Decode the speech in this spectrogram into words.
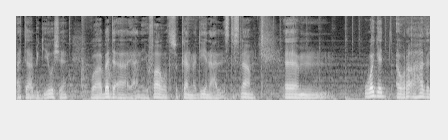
أتى بجيوشه وبدأ يعني يفاوض سكان المدينة على الاستسلام وجد أو رأى هذا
